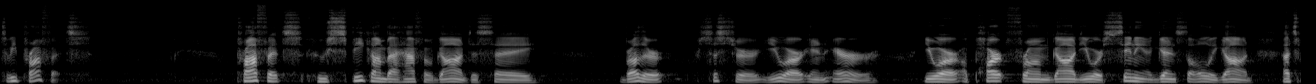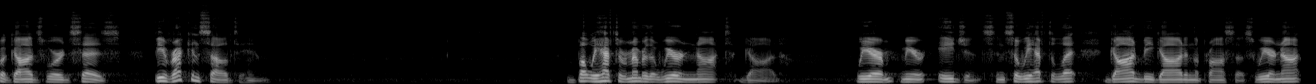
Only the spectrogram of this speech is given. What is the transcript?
to be prophets. Prophets who speak on behalf of God to say, brother, sister, you are in error. You are apart from God. You are sinning against the holy God. That's what God's word says. Be reconciled to him. But we have to remember that we're not God. We are mere agents. And so we have to let God be God in the process. We are not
